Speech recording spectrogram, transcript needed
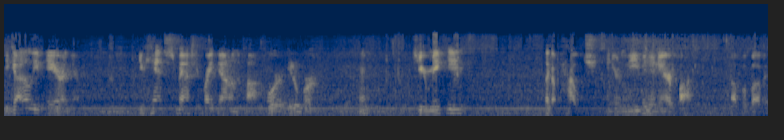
You gotta leave air in there. You can't smash it right down on the top, or it'll burn. Okay? So you're making like a pouch, and you're leaving an air pocket up above it.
